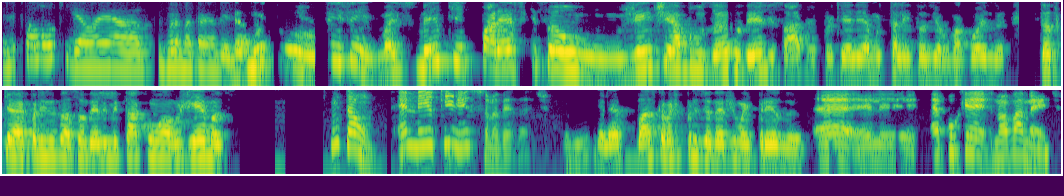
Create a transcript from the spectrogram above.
Ele falou que ela é a figura materna dele. é muito. Sim, sim, mas meio que parece que são gente abusando dele, sabe? Porque ele é muito talentoso em alguma coisa. Tanto que a apresentação dele, ele tá com algemas. Então, é meio que isso, na verdade. Ele é basicamente prisioneiro de uma empresa. É, ele. É porque, novamente,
